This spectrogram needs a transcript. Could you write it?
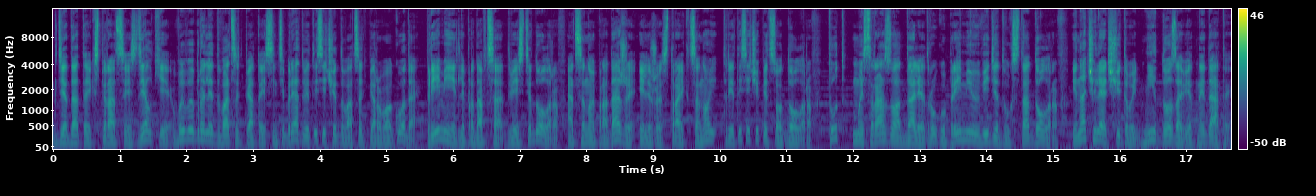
где дата экспирации сделки вы выбрали 25 сентября 2021 года. Премии для продавца 200 долларов, а ценой продажи или же страйк ценой 3500 долларов. Тут мы сразу отдали другу премию в виде 200 долларов и начали отсчитывать дни до заветной даты.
